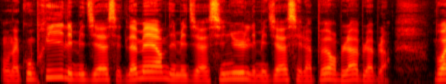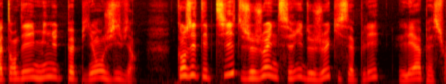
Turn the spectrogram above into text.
On a compris, les médias c'est de la merde, les médias c'est nul, les médias c'est la peur, bla bla bla. Bon, attendez, minute papillon, j'y viens. Quand j'étais petite, je jouais à une série de jeux qui s'appelait Léa Passion.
